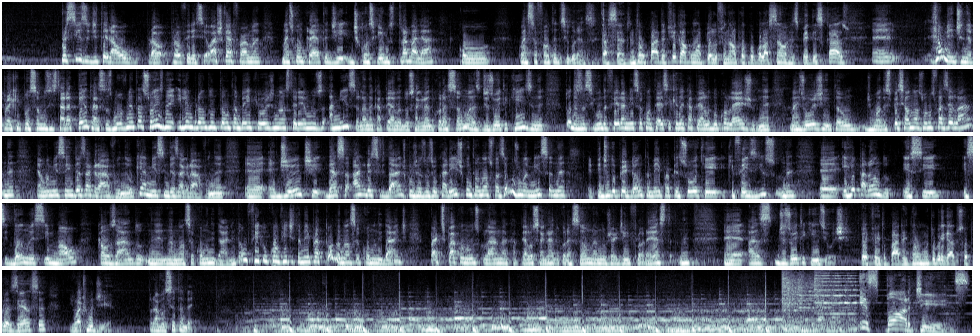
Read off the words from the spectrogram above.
precisa de ter algo para oferecer. Eu acho que é a forma mais concreta de, de conseguirmos trabalhar com com essa falta de segurança. Tá certo. Então, padre, fica algum apelo final para a população a respeito desse caso? É, realmente, né, para que possamos estar atentos a essas movimentações, né, e lembrando então também que hoje nós teremos a missa lá na Capela do Sagrado Coração, às 18h15, né, todas as segunda-feira a missa acontece aqui na Capela do Colégio, né, mas hoje, então, de modo especial, nós vamos fazer lá, né, é uma missa em desagravo, né, o que é a missa em desagravo, né, é, é diante dessa agressividade com Jesus Eucarístico, então nós fazemos uma missa, né, pedindo perdão também para a pessoa que, que fez isso, né, é, e reparando esse esse dano, esse mal causado né, na nossa comunidade. Então fica o convite também para toda a nossa comunidade participar conosco lá na Capela Sagrado Coração, lá no Jardim Floresta, né, é, às 18h15 hoje. Perfeito, padre. Então, muito obrigado pela sua presença e um ótimo dia. Para você também. Esportes.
